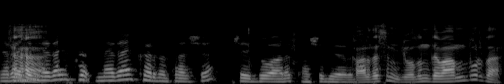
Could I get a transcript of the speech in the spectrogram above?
Eren'cim neden kır- neden kırdın taşı? Şey duvarı, taşı diyorum. Kardeşim yolun devamı burada.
